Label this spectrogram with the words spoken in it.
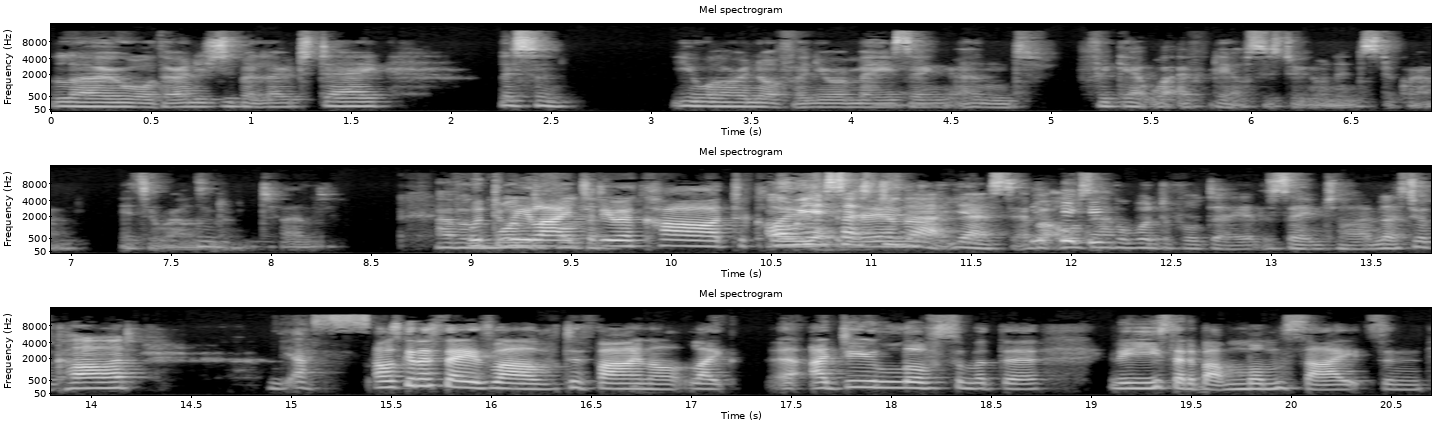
low or their energy's a bit low today listen you are enough and you're amazing and forget what everybody else is doing on Instagram it's irrelevant mm-hmm. Would we like day. to do a card to oh, close? Oh yes, let's do that. Yes, but also have a wonderful day at the same time. Let's do a card. Yes, I was going to say as well to final. Like, uh, I do love some of the you know you said about mum sites and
